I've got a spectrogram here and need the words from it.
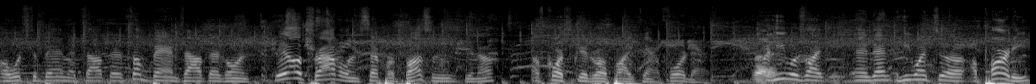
Oh, what's the band that's out there? Some bands out there going, they all travel in separate buses, you know. Of course, Skid Row probably can't afford that. But he was like, and then he went to a, a party,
